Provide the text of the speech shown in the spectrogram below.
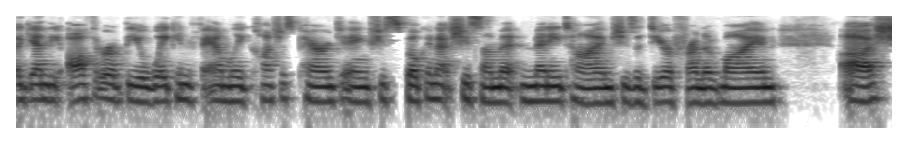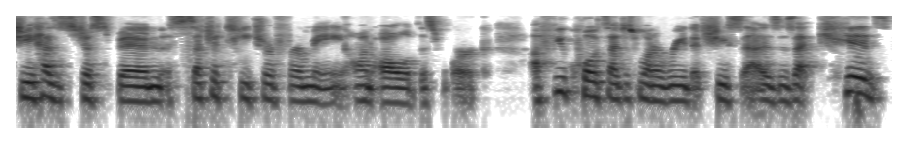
again, the author of The Awakened Family Conscious Parenting, she's spoken at She Summit many times. She's a dear friend of mine. Uh, she has just been such a teacher for me on all of this work. A few quotes I just want to read that she says is that kids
